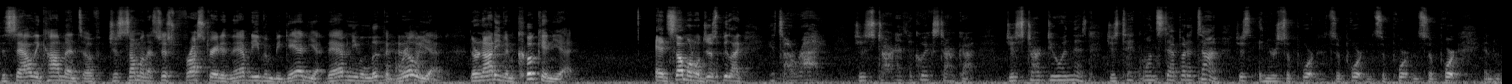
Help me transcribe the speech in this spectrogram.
the Sally comment of just someone that's just frustrated and they haven't even began yet. They haven't even lit the grill yet. They're not even cooking yet. And someone will just be like, it's all right. Just start at the quick start guide. Just start doing this. Just take one step at a time. Just and you're supporting, supporting, supporting, support. And support. And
